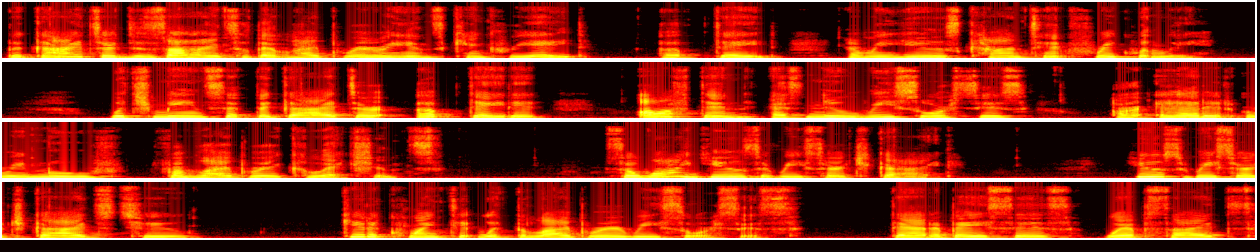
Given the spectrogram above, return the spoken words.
The guides are designed so that librarians can create, update, and reuse content frequently, which means that the guides are updated often as new resources are added or removed from library collections. So why use a research guide? Use research guides to get acquainted with the library resources, databases, websites,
